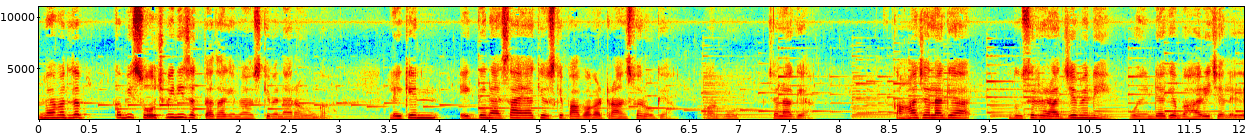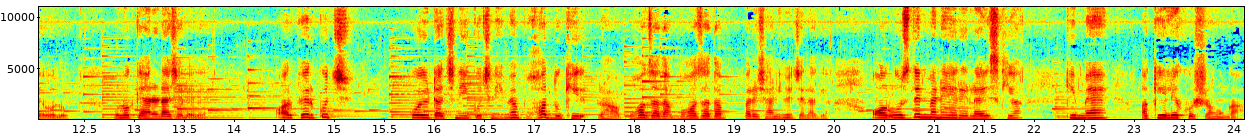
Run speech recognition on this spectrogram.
मैं मतलब कभी सोच भी नहीं सकता था कि मैं उसके बिना रहूँगा। लेकिन एक दिन ऐसा आया कि उसके पापा का ट्रांसफ़र हो गया और वो चला गया। कहाँ चला गया? दूसरे राज्य में नहीं, वो इंडिया के बाहर ही चले गए वो लोग। वो लोग कनाडा चले गए। और फिर कुछ, कोई टच नहीं, कुछ नहीं। मैं बहुत दुखी रहा, बहुत ज़्यादा बहुत ज़्यादा परेशानी में चला गया। और उस दिन मैंने ये रियलाइज़ किया कि मैं अकेले खुश रहूँगा।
